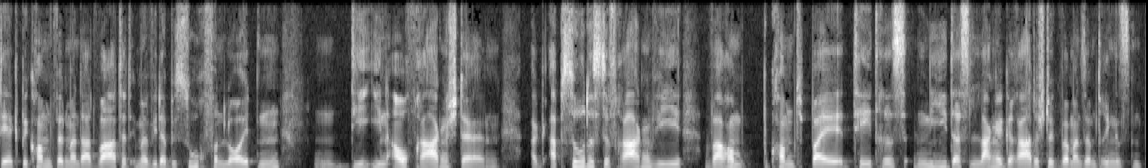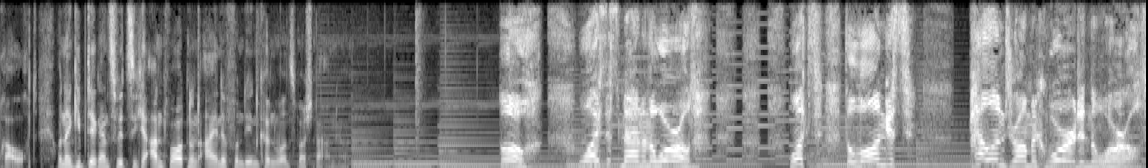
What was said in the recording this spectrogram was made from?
der bekommt, wenn man dort wartet, immer wieder Besuch von Leuten, die ihn auch Fragen stellen. Absurdeste Fragen wie, warum kommt bei Tetris nie das lange gerade Stück, wenn man es am dringendsten braucht? Und dann gibt er ganz witzige Antworten und eine von denen können wir uns mal schnell anhören. Oh, wisest man in the world. What's the longest palindromic word in the world?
